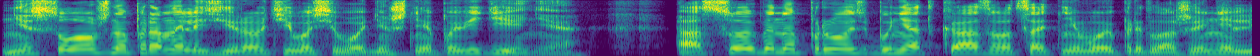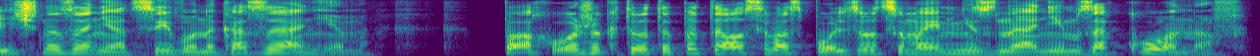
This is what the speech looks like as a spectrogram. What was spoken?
Несложно проанализировать его сегодняшнее поведение. Особенно просьбу не отказываться от него и предложение лично заняться его наказанием. Похоже, кто-то пытался воспользоваться моим незнанием законов.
